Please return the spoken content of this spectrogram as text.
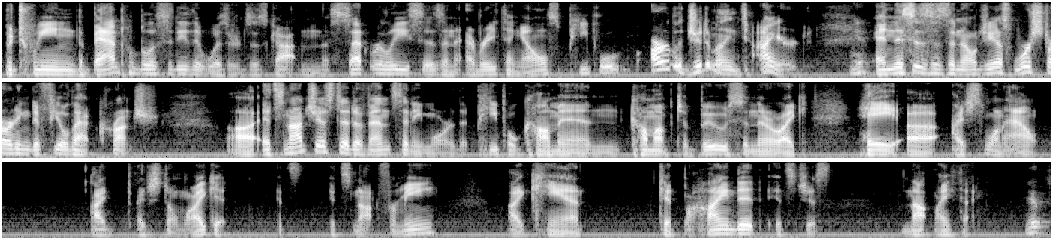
between the bad publicity that Wizards has gotten, the set releases, and everything else, people are legitimately tired. Yeah. And this is as an LGS, we're starting to feel that crunch. Uh, it's not just at events anymore that people come in, come up to booths, and they're like, "Hey, uh, I just want out. I, I just don't like it. It's it's not for me. I can't get behind it. It's just not my thing." Yep.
